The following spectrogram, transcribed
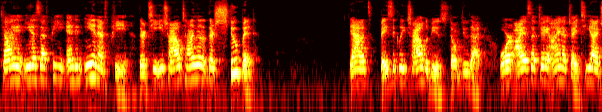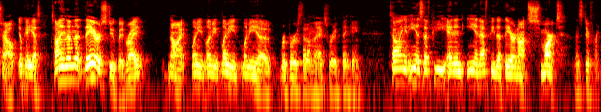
telling an ESFP and an ENFP, their TE child, telling them that they're stupid. Yeah, that's basically child abuse. Don't do that. Or ISFJ, INFJ, TI child. Okay, yes. Telling them that they are stupid, right? No, I, let me let me let me let me uh, reverse that on the extroverted thinking. Telling an ESFP and an ENFP that they are not smart. That's different.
